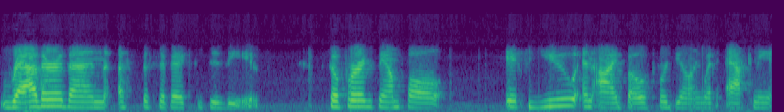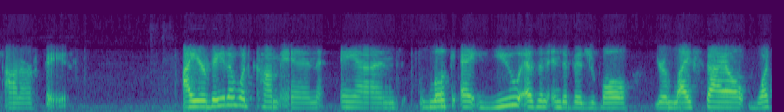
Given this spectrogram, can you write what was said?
rather than a specific disease. So for example, if you and I both were dealing with acne on our face, Ayurveda would come in and look at you as an individual your lifestyle, what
